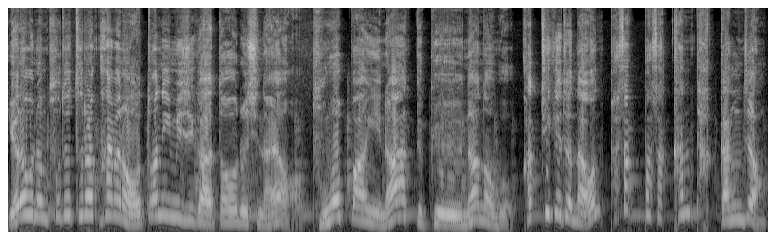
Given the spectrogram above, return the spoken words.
여러분은 푸드트럭 하면 어떤 이미지가 떠오르시나요? 붕어빵이나 뜨끈한 어묵, 갓 튀겨져 나온 바삭바삭한 닭강정,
